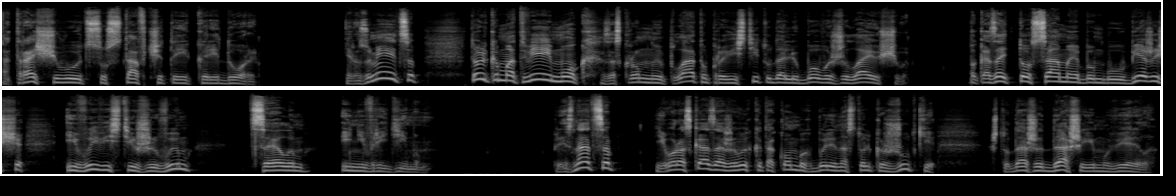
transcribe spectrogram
отращивают суставчатые коридоры. И, разумеется, только Матвей мог за скромную плату провести туда любого желающего, показать то самое бомбоубежище и вывести живым, целым и невредимым. Признаться, его рассказы о живых катакомбах были настолько жуткие, что даже Даша ему верила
